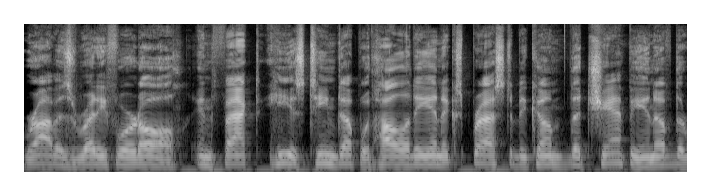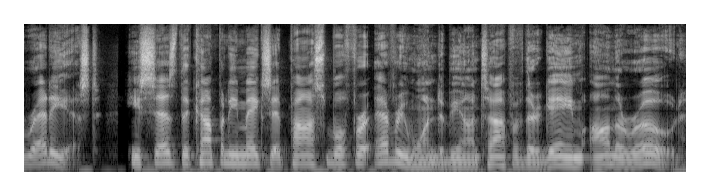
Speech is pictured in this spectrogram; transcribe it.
Rob is ready for it all. In fact, he has teamed up with Holiday Inn Express to become the champion of the readiest. He says the company makes it possible for everyone to be on top of their game on the road.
